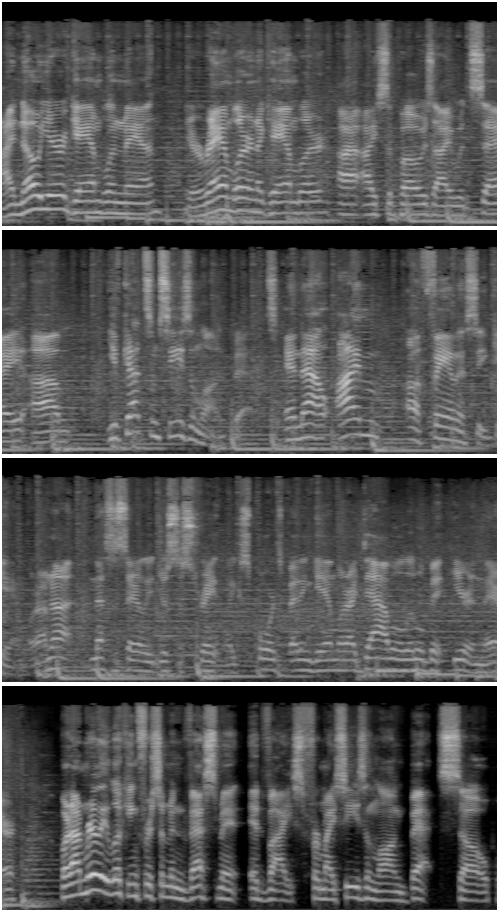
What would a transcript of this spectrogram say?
I know you're a gambling man. You're a rambler and a gambler, I, I suppose I would say. Um, you've got some season long bets. And now I'm a fantasy gambler. I'm not necessarily just a straight like sports betting gambler. I dabble a little bit here and there. But I'm really looking for some investment advice for my season long bets. So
